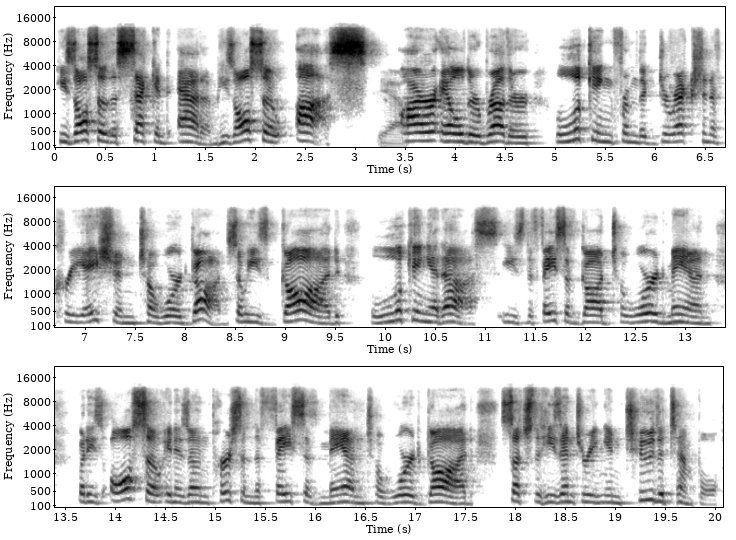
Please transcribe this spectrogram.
He's also the second Adam. He's also us, yeah. our elder brother, looking from the direction of creation toward God. So he's God looking at us. He's the face of God toward man but he's also in his own person the face of man toward God, such that he's entering into the temple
